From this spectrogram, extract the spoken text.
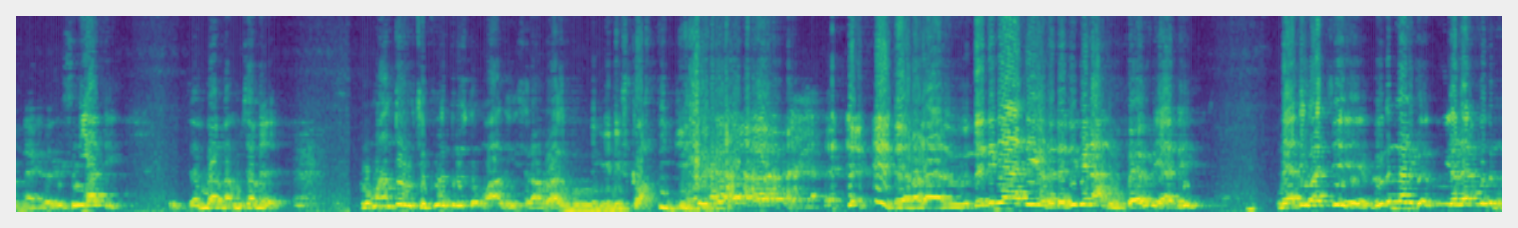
mana ya seniati. Zaman nak misalnya Romanto jagungan terus kok wali serang ilmu ini sekolah tinggi. Ya lalu jadi niati kan, jadi kan aku bem niati. Niati wajib. Lu kan nggak gak punya lain betul.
